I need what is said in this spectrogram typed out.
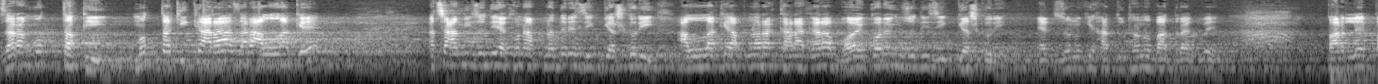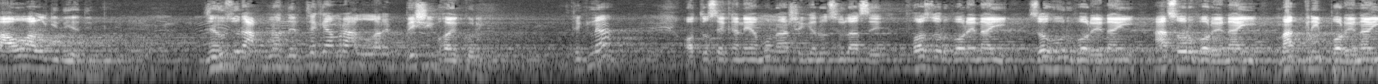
যারা মোত্তাকি। মোত্তাকি কারা? যারা আল্লাহকে? আচ্ছা আমি যদি এখন আপনাদের জিজ্ঞাস করি, আল্লাহকে আপনারা কারা কারা ভয় করেন যদি জিজ্ঞাস করি? একজন কি হাত উঠানো বাদ রাখবে? পারলে পাও আলগি দিয়ে দিব। যে হুজুর, আপনাদের থেকে আমরা আল্লাহরে বেশি ভয় করি। ঠিক না? অত সেখানে এমন আশেকে রসুল আছে, ফজর পরে নাই, জহুর পরে নাই, আসর পরে নাই, মাগরিব পরে নাই,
